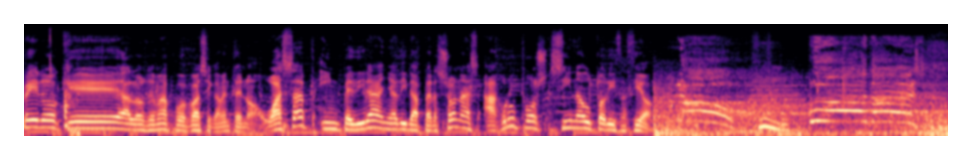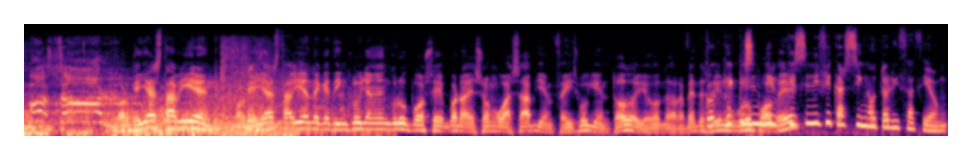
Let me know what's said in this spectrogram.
pero que a los demás, pues básicamente no. WhatsApp impedirá añadir a personas a grupos sin autorización. ¡No! ¡Puedes pasar! Porque ya está bien, porque ya está bien de que te incluyan en grupos, eh, bueno, eso en WhatsApp y en Facebook y en todo. Yo cuando de repente estoy en un grupo de... ¿Qué significa sin autorización?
